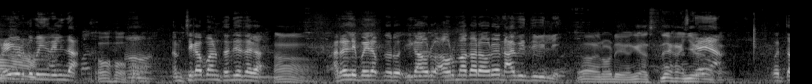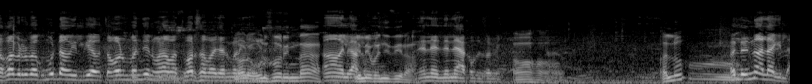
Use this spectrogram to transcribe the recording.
ಕೈ ಹಿಡ್ಕೊಂಡು ಬಂದಿದ್ರು ಇಲ್ಲಿಂದ. ಓಹೋ. ನಮ್ಮ ಚಿಕ್ಕಪ್ಪ ನಮ್ಮ ತಂದೆ ಇದ್ದಾಗ. ಹಾಂ. ಅರಳಿ ಬೈರಪ್ಪನವರು. ಈಗ ಅವ್ರು ಅವ್ರ ಮಗರವರೇ ನಾವಿದ್ದೀವಿ ಇಲ್ಲಿ. ನೋಡಿ ಹಂಗೆ ಸ್ನೇಹ ಹಂಗೆ ಸ್ನೇಹ. ಇವತ್ತು ತಗೊಂಡ್ಬಿಡ್ಬೇಕು ಬಿಟ್ಟು ನಾವು ಇಲ್ಲಿ ತಗೊಂಡು ಬಂದು ನೋಡ ಹತ್ತು ವರ್ಷ ನೋಡಿ ಜನ್ಮ ಹುಣಸೂರಿಂದ ಹಾಂ ಇಲ್ಲಿ ಇಲ್ಲಿ ಬಂದಿದ್ದೀರಾ? ನೆನ್ನೆ ನೆನ್ನೆ ಹಾಕೊಂಡು ಸ್ವಾಮಿ. ಓಹೋ. ಅಲ್ಲೂ? ಅಲ್ಲಿ ಇನ್ನೂ ಅಲ್ಲಾಗಿಲ್ಲ.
